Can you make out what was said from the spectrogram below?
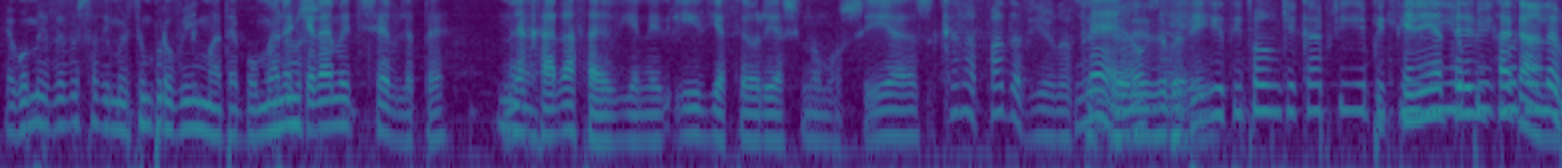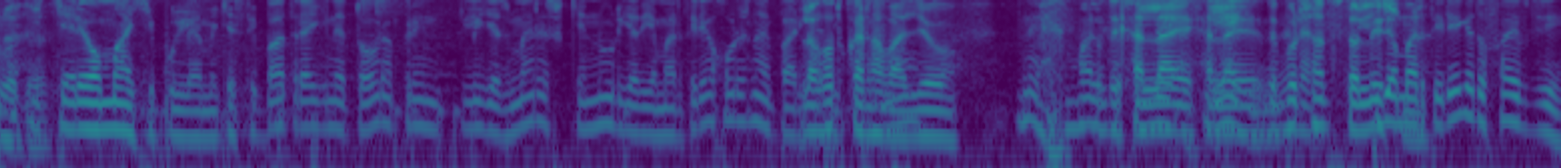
εγώ είμαι βέβαιος ότι θα δημιουργηθούν προβλήματα. Μπορεί Επομένω, και να μην τις έβλεπε. Ναι. Μια χαρά θα έβγαινε η ίδια θεωρία συνωμοσίας. Καλά, πάντα βγαίνουν αυτές Ναι, τις θεωρίες, οκ. παιδί, γιατί υπάρχουν και κάποιοι επιτυχημένοι κτηνίατροι οι οποίοι τι θα κάνουν. εκμεταλλεύονται. η κεραιομάχη που λέμε και στην Πάτρα έγινε τώρα πριν λίγες μέρες καινούρια διαμαρτυρία χωρίς να υπάρχει. Λόγω του αντικείμενο. καρναβαλιού. Ναι, μάλλον Ότι το χαλάει, σημαίνει. χαλάει. έγινε, Δεν μπορούσαν ναι. να τη το λύσουν. Διαμαρτυρία για το 5G.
